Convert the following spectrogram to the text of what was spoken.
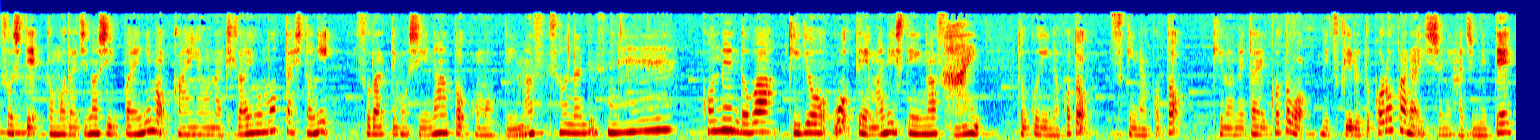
そして友達の失敗にも寛容な気概を持った人に育ってほしいなと思っています、そうなんですね。今年度は起業をテーマにしていますはい。得意なこと好きなこと極めたいことを見つけるところから一緒に始めて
